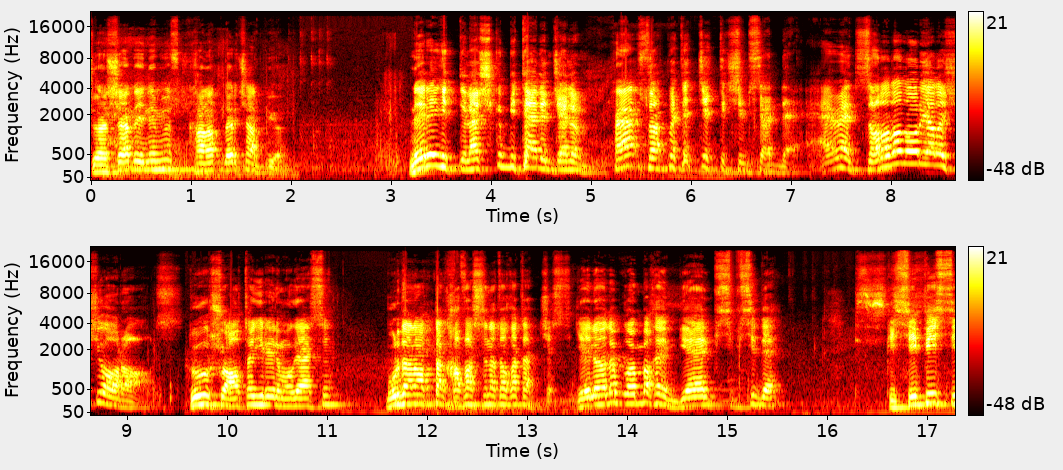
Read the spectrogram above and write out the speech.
Şu aşağıda inemiyoruz ki kanatları çarpıyor. Nereye gittin aşkım bir tanem canım? Ha sohbet edecektik şimdi sende. Evet sonuna doğru yanaşıyoruz. Dur şu alta girelim o gelsin. Buradan alttan kafasına tokat atacağız. Gel oğlum koy bakayım. Gel pisi pisi de. Pisi pisi.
